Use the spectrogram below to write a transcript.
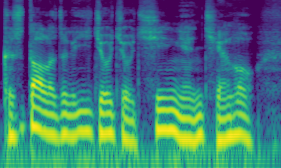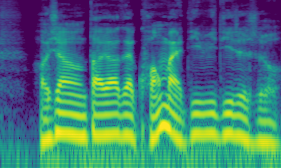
可是到了这个一九九七年前后，好像大家在狂买 DVD 的时候，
